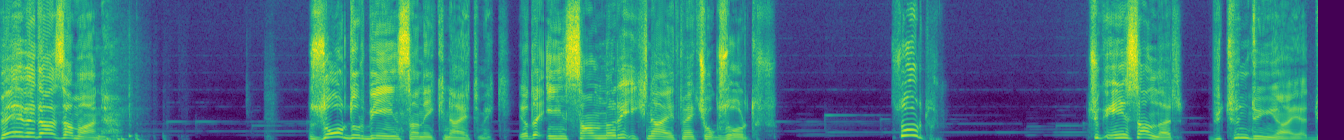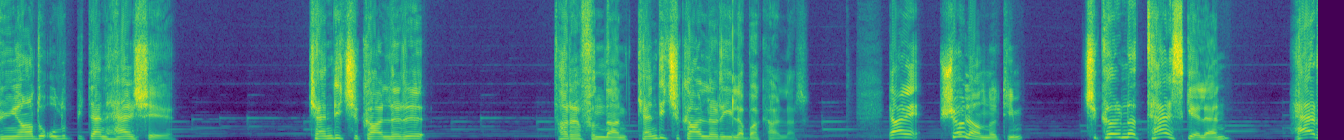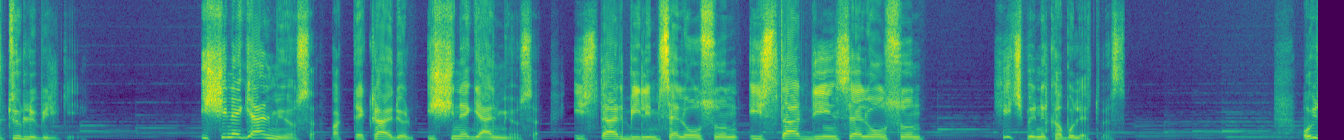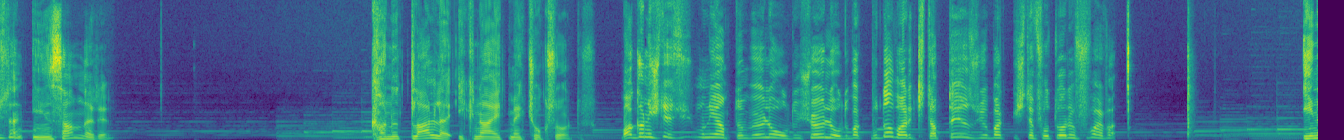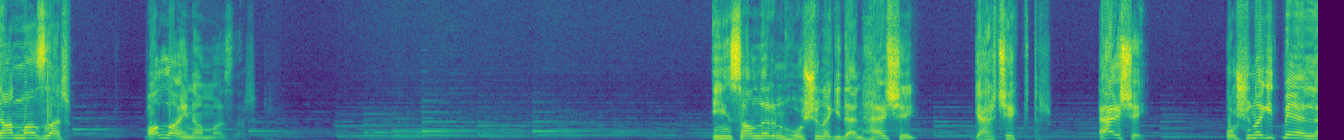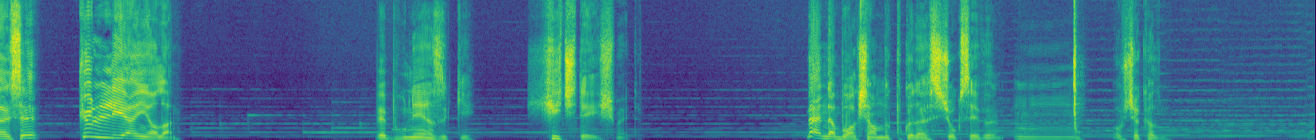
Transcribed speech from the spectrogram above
Ve veda zamanı. Zordur bir insanı ikna etmek ya da insanları ikna etmek çok zordur. Zordur. Çünkü insanlar bütün dünyaya, dünyada olup biten her şeye kendi çıkarları tarafından, kendi çıkarlarıyla bakarlar. Yani şöyle anlatayım. Çıkarına ters gelen her türlü bilgiyi işine gelmiyorsa, bak tekrar ediyorum, işine gelmiyorsa, ister bilimsel olsun, ister dinsel olsun, hiçbirini kabul etmez. O yüzden insanları kanıtlarla ikna etmek çok zordur. Bakın işte siz bunu yaptın, böyle oldu, şöyle oldu. Bak bu da var, kitapta yazıyor. Bak işte fotoğrafı var falan. İnanmazlar. Vallahi inanmazlar. İnsanların hoşuna giden her şey gerçektir. Her şey. Hoşuna gitmeyenlerse külliyen yalan. Ve bu ne yazık ki hiç değişmedi. Benden bu akşamlık bu kadar. Sizi çok seviyorum. Hoşçakalın.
